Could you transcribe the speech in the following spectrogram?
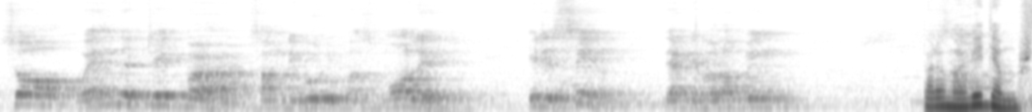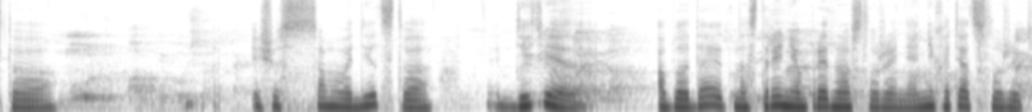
So when they take birth, some devotee from small age, it is seen they are developing Порой мы видим, что еще с самого детства дети обладают настроением преданного служения, они хотят служить.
